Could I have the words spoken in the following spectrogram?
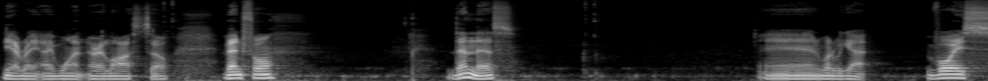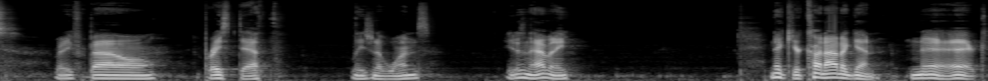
Yeah, right. I won or I lost. So vengeful. Then this. And what do we got? Voice, ready for battle, embrace death, Legion of Ones. He doesn't have any. Nick, you're cut out again. Nick.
